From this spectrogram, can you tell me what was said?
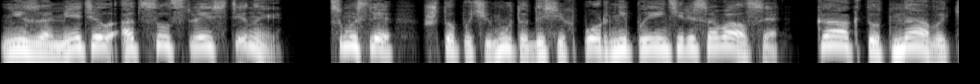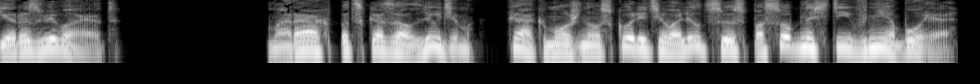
не заметил отсутствия стены. В смысле, что почему-то до сих пор не поинтересовался, как тут навыки развивают. Марах подсказал людям, как можно ускорить эволюцию способностей вне боя.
